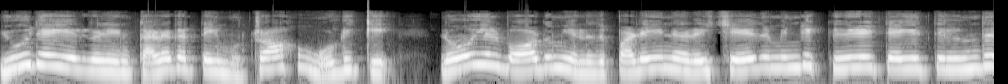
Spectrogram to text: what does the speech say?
யூதேயர்களின் கலகத்தை முற்றாக ஒடுக்கி நோயில் வாடும் எனது படையினரை சேதமின்றி கீழே தேயத்திலிருந்து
